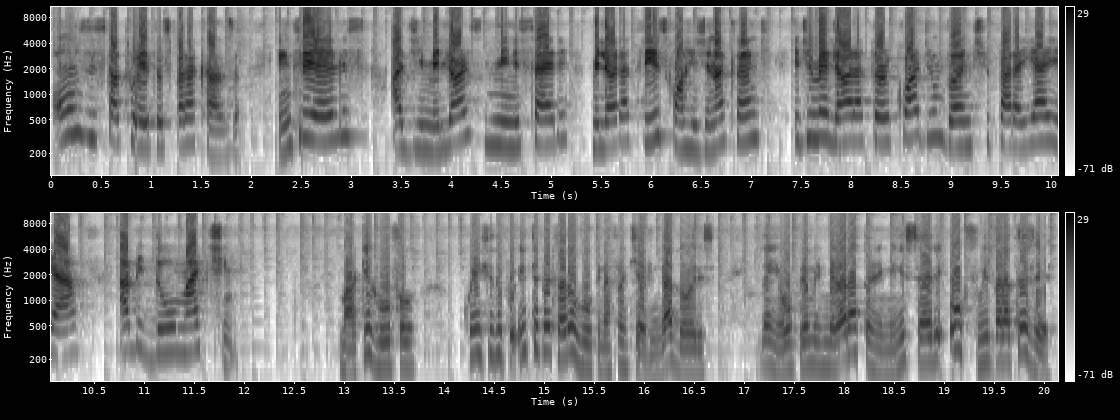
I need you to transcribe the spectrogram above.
11 estatuetas para casa, entre eles a de melhor minissérie, melhor atriz com a Regina Kank e de melhor ator coadjuvante para Yaya Abdul Matin. Mark Ruffalo, conhecido por interpretar o Hulk na franquia Vingadores, ganhou o prêmio de melhor ator em minissérie ou filme para a TV.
